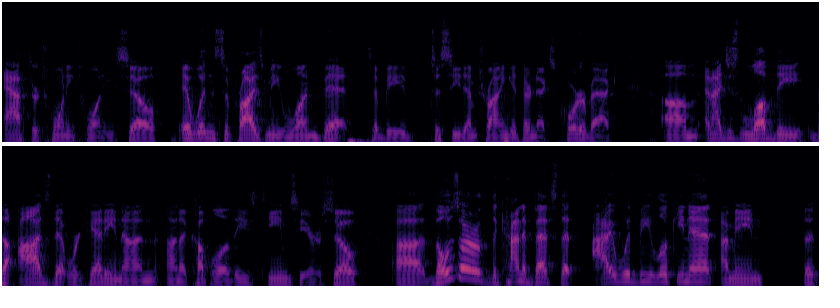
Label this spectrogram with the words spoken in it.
after 2020. So it wouldn't surprise me one bit to be to see them try and get their next quarterback. Um, and I just love the the odds that we're getting on on a couple of these teams here. So uh, those are the kind of bets that I would be looking at. I mean, the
